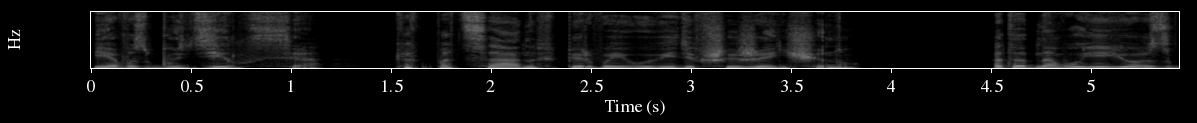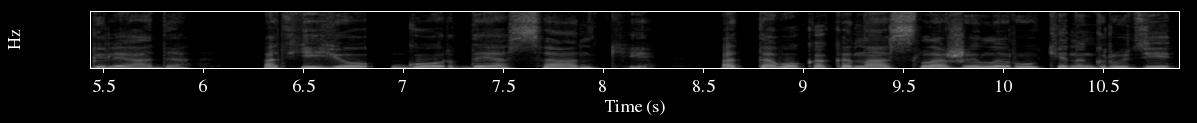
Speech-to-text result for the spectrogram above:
Я возбудился, как пацан, впервые увидевший женщину. От одного ее взгляда, от ее гордой осанки, от того, как она сложила руки на груди,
